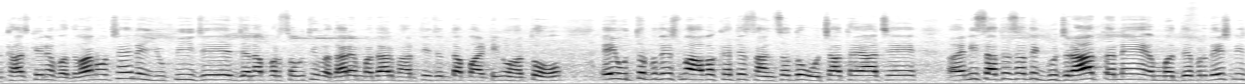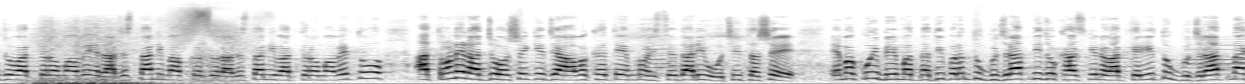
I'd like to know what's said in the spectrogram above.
ખાસ કરીને વધવાનો છે અને યુપી જે જેના પર સૌથી વધારે મદાર ભારતીય જનતા પાર્ટીનો હતો એ ઉત્તર પ્રદેશમાં આ વખતે સાંસદો ઓછા થયા છે. એની સાથે સાથે ગુજરાત અને મધ્યપ્રદેશની જો વાત કરવામાં આવે, રાજસ્થાનની માફ કરજો, રાજસ્થાનની વાત કરવામાં આવે તો આ ત્રણેય રાજ્યો હશે કે જ્યાં આ વખતે એમનો હિસ્સેદારી ઓછી થશે. એમાં કોઈ બેમત નથી, પરંતુ ગુજરાતની જો ખાસ કરીને વાત કરીએ તો ગુજરાતના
